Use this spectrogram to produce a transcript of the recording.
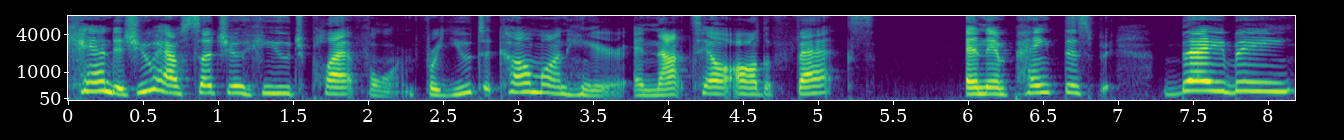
Candace, you have such a huge platform for you to come on here and not tell all the facts and then paint this baby,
